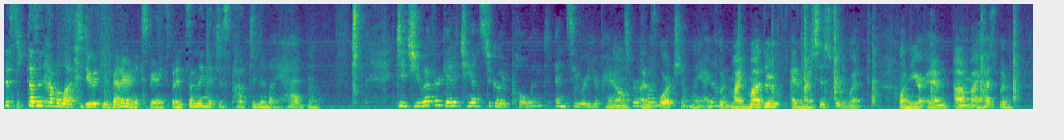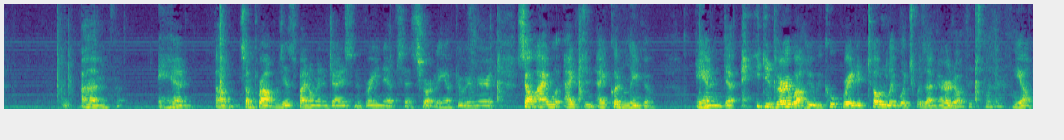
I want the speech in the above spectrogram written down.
this doesn't have a lot to do with your veteran experience, but it's something that just popped into my head. Mm. Did you ever get a chance to go to Poland and see where your No, parents were from? unfortunately, I No? couldn't. My mother and my sister went one year, and uh, my husband um, had um, some problems. He had spinal meningitis and a brain abscess shortly after we were married. So I, w- I, didn't, I couldn't leave him. and uh, he did very well. He recuperated totally, which was unheard Oh, of. that's wonderful. Yeah,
